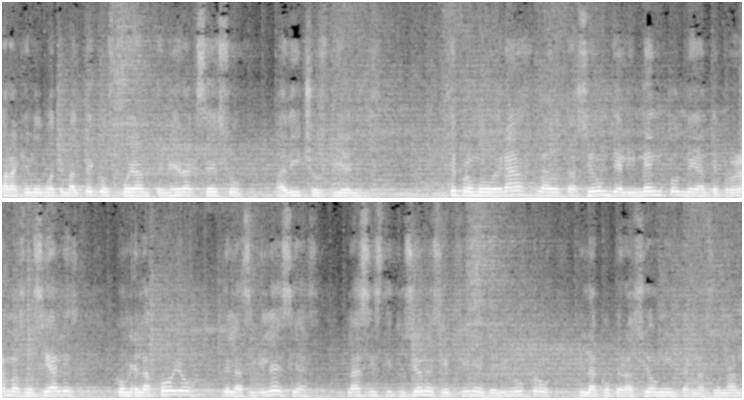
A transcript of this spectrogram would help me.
para que los guatemaltecos puedan tener acceso a dichos bienes. Se promoverá la dotación de alimentos mediante programas sociales con el apoyo de las iglesias, las instituciones sin fines de lucro y la cooperación internacional.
